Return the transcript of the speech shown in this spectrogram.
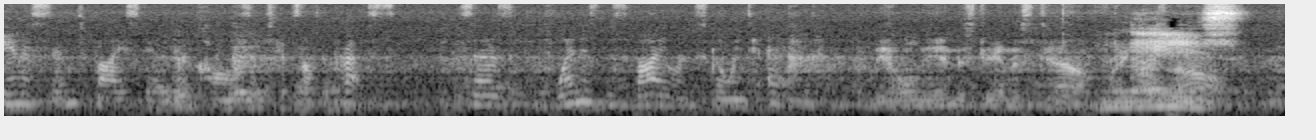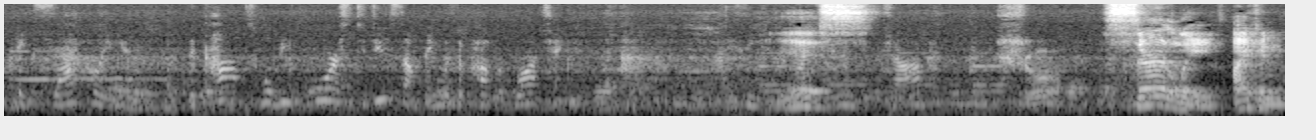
innocent bystander calls and tips off the press. Says, when is this violence going to end? The only industry in this town. Frank. Nice. Exactly. The cops will be forced to do something with the public watching. Do you think you could Yes. do the job? Sure. Certainly, I can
